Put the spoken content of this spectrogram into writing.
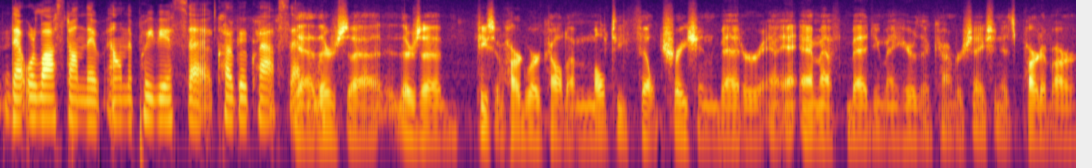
that were lost on the on the previous uh, cargo crafts? yeah, there's uh, there's a piece of hardware called a multi-filtration bed or MF bed. You may hear the conversation. It's part of our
